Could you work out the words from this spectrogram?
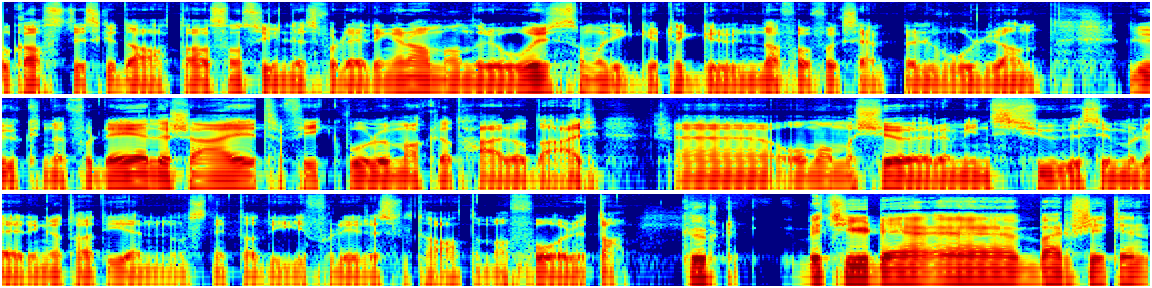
stokastiske data, sannsynlighetsfordelinger, da, med andre ord, som ligger til grunn da, for f.eks. hvordan lukene fordeler seg, trafikkvolum akkurat her og der. Eh, og man må kjøre minst 20 simuleringer og ta et gjennomsnitt av de for de resultatene man får ut. da. Kult. Betyr det, eh, bare for inn,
